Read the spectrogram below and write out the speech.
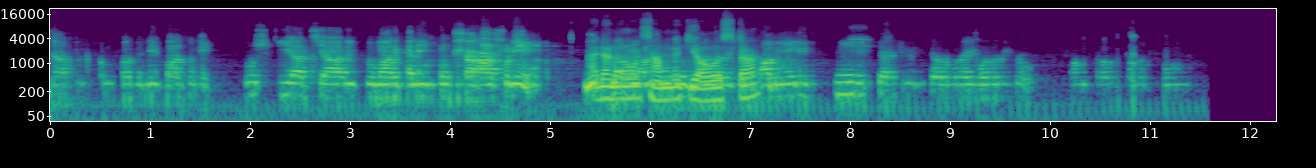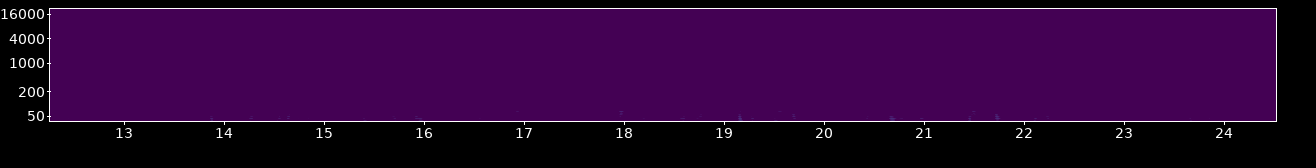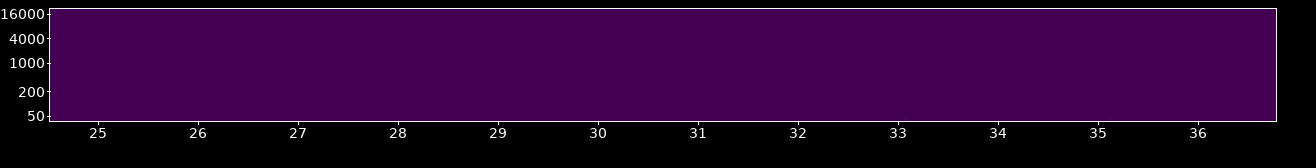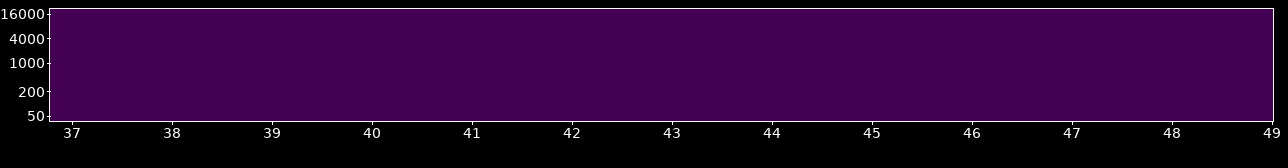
I don't know সামনে কি অবস্থা। পীর জাতীয় চরমনাই মনোনীত সংসদ সদস্য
